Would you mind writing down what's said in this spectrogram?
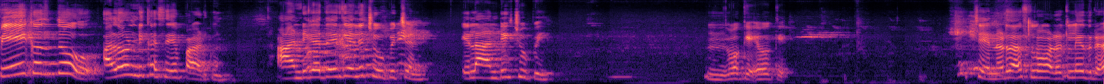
పేకొద్దు. అలా ఉండి కాసేపు ఆడుకుని ఆంటీ గారి దగ్గరికి వెళ్ళి చూపించండి. ఇలా ఆంటీకి చూపి ఓకే ఓకే. చిన్నడు అసలు పడట్లేదురా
